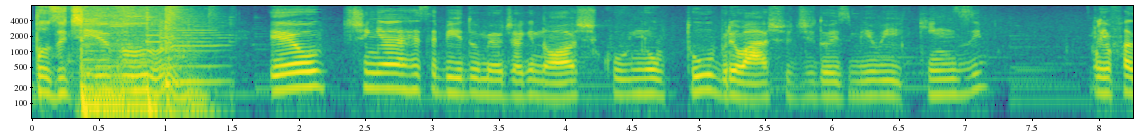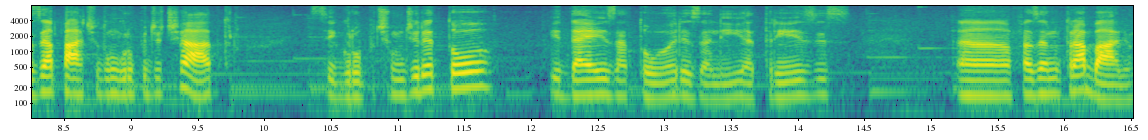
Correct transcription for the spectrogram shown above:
Positivo. Eu tinha recebido o meu diagnóstico em outubro, eu acho, de 2015. Eu fazia parte de um grupo de teatro. Esse grupo tinha um diretor e 10 atores ali, atrizes, uh, fazendo trabalho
